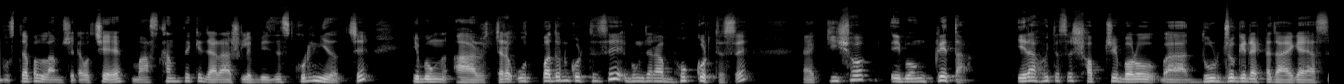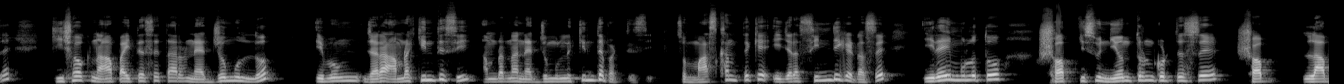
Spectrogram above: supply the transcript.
বুঝতে পারলাম সেটা হচ্ছে মাঝখান থেকে যারা আসলে বিজনেস করে নিয়ে যাচ্ছে এবং আর যারা উৎপাদন করতেছে এবং যারা ভোগ করতেছে কৃষক এবং ক্রেতা, এরা হইতেছে সবচেয়ে বড়, বা দুর্যোগের একটা জায়গায় আছে। কৃষক না পাইতেছে তার ন্যায্য মূল্য এবং যারা আমরা কিনতেছি, আমরা না ন্যায্য মূল্যে কিনতে পারতেছি। সো মাঝখান থেকে এই যারা সিন্ডিকেট আছে, এরাই মূলত সব কিছু নিয়ন্ত্রণ করতেছে, সব লাভ,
